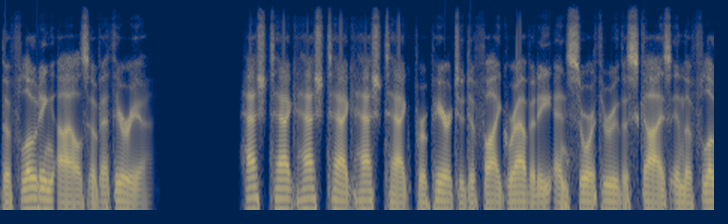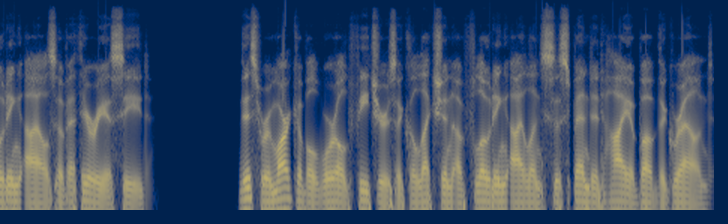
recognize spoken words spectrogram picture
The Floating Isles of Etheria. Hashtag hashtag hashtag prepare to defy gravity and soar through the skies in the floating isles of Etheria Seed. This remarkable world features a collection of floating islands suspended high above the ground.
